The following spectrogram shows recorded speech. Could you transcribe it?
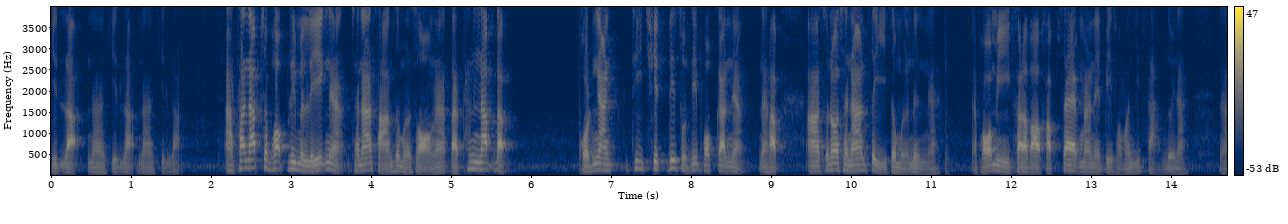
คิดละ น่าคิดละ น่าคิดละอะถ้านับเฉพาะพรีเมียร์ลีกเนี่ยชนะ 3 เสมอ 2 นะ แต่ถ้านับแบบผลงานที่ชิดที่สุดที่พบกันเนี่ยนะครับอาร์เซนอลชนะ 4 เสมอ 1 นะแต่เพราะว่ามีคาราบาวคัพแทรกมาในปี 2023 ด้วยนะนะ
